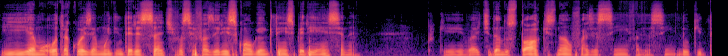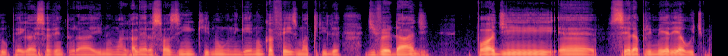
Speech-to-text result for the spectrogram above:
E é outra coisa, é muito interessante você fazer isso com alguém que tem experiência, né? Porque vai te dando os toques, não, faz assim, faz assim, do que tu pegar e se aventurar aí numa galera sozinho, que não, ninguém nunca fez uma trilha de verdade, pode é, ser a primeira e a última.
